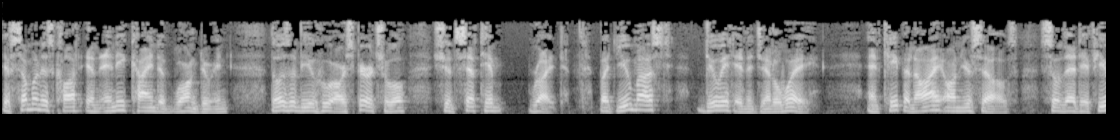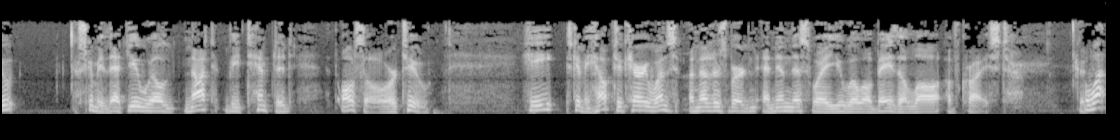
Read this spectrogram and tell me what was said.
if someone is caught in any kind of wrongdoing, those of you who are spiritual should set him right. But you must do it in a gentle way and keep an eye on yourselves so that if you, excuse me, that you will not be tempted also or too. He, excuse me, help to carry one another's burden and in this way you will obey the law of Christ. What,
